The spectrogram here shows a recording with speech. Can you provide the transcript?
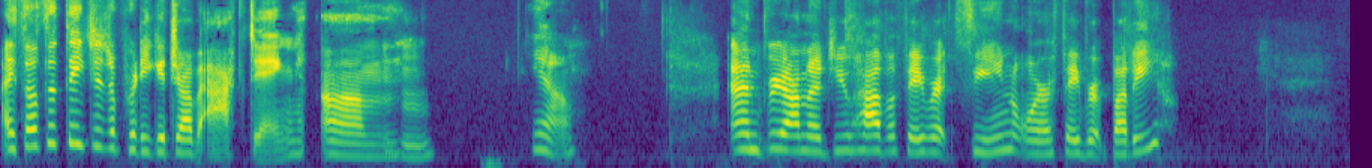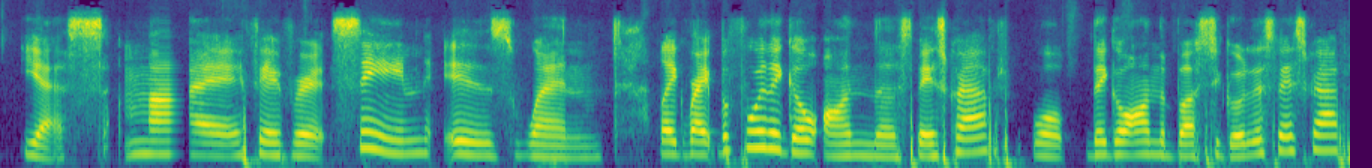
I thought that they did a pretty good job acting. Um, Mhm. yeah. And Brianna, do you have a favorite scene or a favorite buddy? Yes, my favorite scene is when, like, right before they go on the spacecraft, well, they go on the bus to go to the spacecraft,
